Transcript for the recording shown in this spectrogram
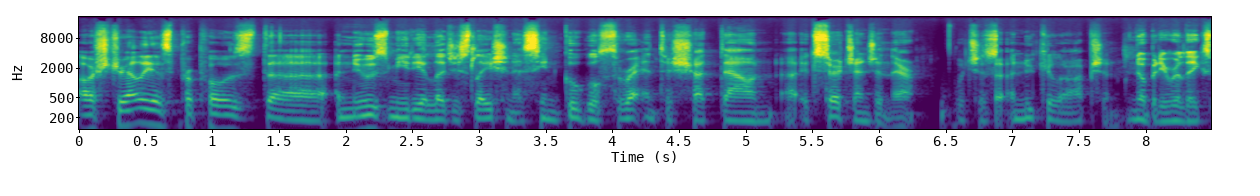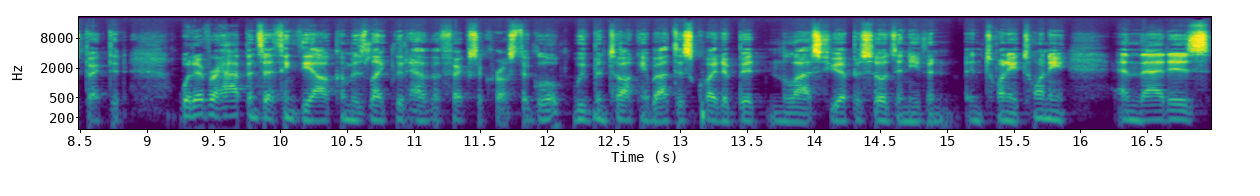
Australia's proposed uh, news media legislation has seen Google threaten to shut down uh, its search engine there, which is a nuclear option. Nobody really expected. Whatever happens, I think the outcome is likely to have effects across the globe. We've been talking about this quite a bit in the last few episodes and even in 2020, and that is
